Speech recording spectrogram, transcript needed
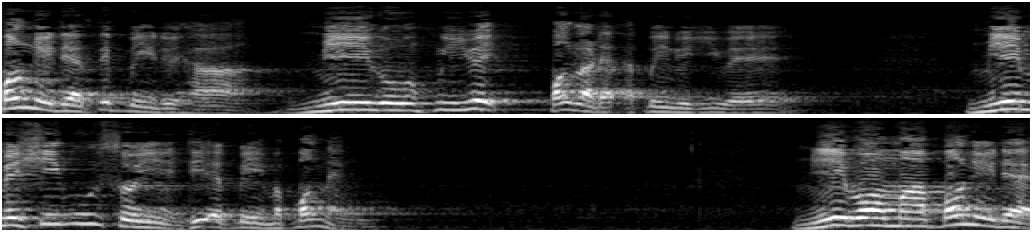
ပေါက်နေတဲ့သစ်ပင်တွေဟာမြေကိုမှီ၍ပေါက်လာတဲ့အပင်တွေကြီးပဲမြေမရှိဘူးဆိုရင်ဒီအပင်မပေါက်နိုင်ဘူး မြေပေါ်မှာပေါက်နေတဲ့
